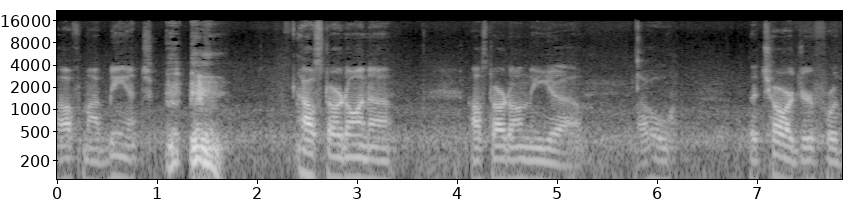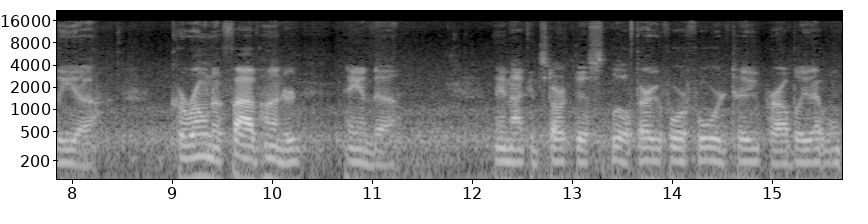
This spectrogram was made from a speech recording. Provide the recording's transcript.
off my bench, I'll start on uh, I'll start on the uh, oh the charger for the uh, Corona 500, and uh, then I can start this little 34 Ford too. Probably that won't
